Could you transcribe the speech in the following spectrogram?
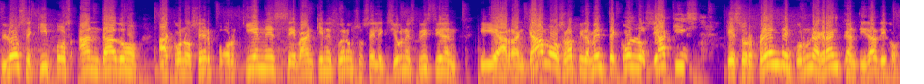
los equipos han dado a conocer por quiénes se van, quiénes fueron sus selecciones, Cristian. Y arrancamos rápidamente con los Yaquis que sorprenden con una gran cantidad, digo,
